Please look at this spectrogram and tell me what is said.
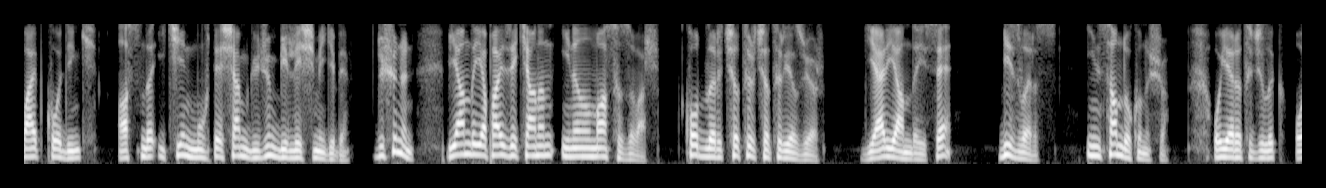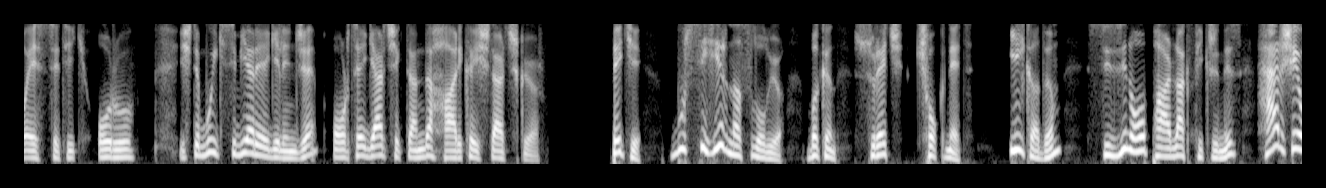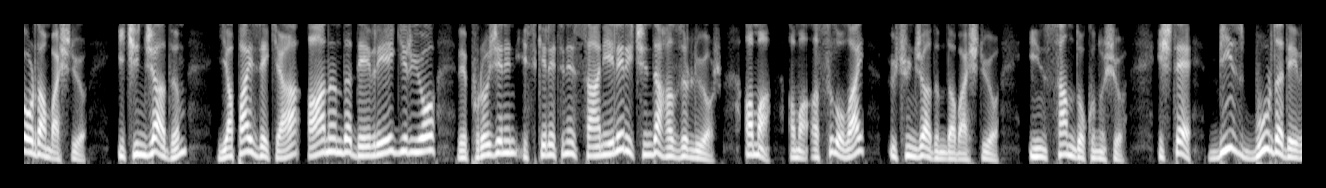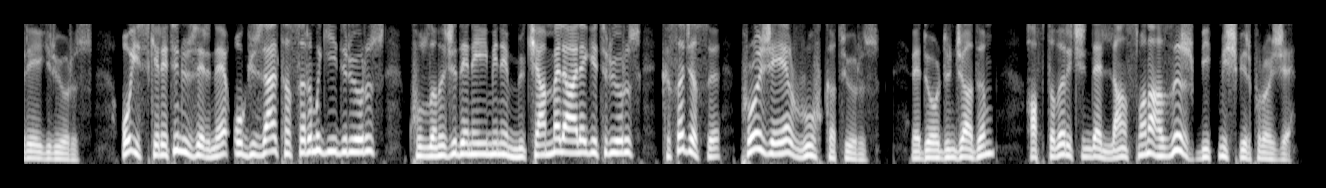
Vibe coding aslında iki muhteşem gücün birleşimi gibi. Düşünün, bir yanda yapay zekanın inanılmaz hızı var. Kodları çatır çatır yazıyor. Diğer yanda ise biz varız. İnsan dokunuşu. O yaratıcılık, o estetik, o ruh. İşte bu ikisi bir araya gelince ortaya gerçekten de harika işler çıkıyor. Peki bu sihir nasıl oluyor? Bakın süreç çok net. İlk adım sizin o parlak fikriniz, her şey oradan başlıyor. İkinci adım yapay zeka anında devreye giriyor ve projenin iskeletini saniyeler içinde hazırlıyor. Ama ama asıl olay üçüncü adımda başlıyor. İnsan dokunuşu. İşte biz burada devreye giriyoruz. O iskeletin üzerine o güzel tasarımı giydiriyoruz, kullanıcı deneyimini mükemmel hale getiriyoruz, kısacası projeye ruh katıyoruz. Ve dördüncü adım, haftalar içinde lansmana hazır bitmiş bir proje.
